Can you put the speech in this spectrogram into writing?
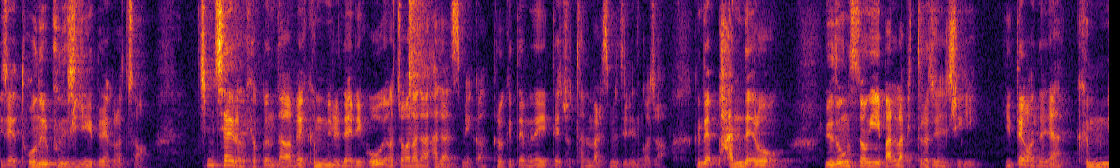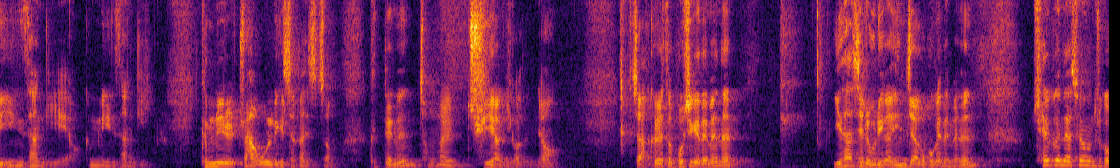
이제 돈을 푸는 시기이기 때문에 그렇죠. 침체를 겪은 다음에 금리를 내리고 양적완 하지, 하지 않습니까? 그렇기 때문에 이때 좋다는 말씀을 드리는 거죠. 근데 반대로 유동성이 말라 비틀어지는 시기 이때가 언제냐? 금리 인상기예요. 금리 인상기. 금리를 쫙 올리기 시작한 시점. 그때는 정말 쥐약이거든요. 자, 그래서 보시게 되면은 이 사실을 우리가 인지하고 보게 되면은 최근에 소형주가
